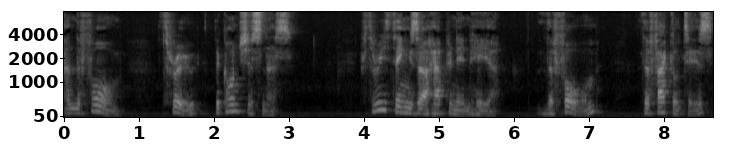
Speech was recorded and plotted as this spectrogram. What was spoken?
and the form through the consciousness. Three things are happening here the form, the faculties,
